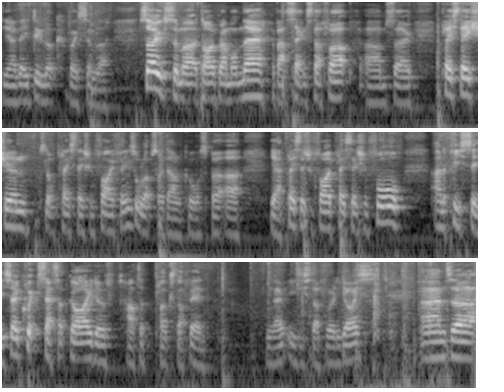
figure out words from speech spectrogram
you know they do look very similar. So some uh, diagram on there about setting stuff up. Um, so PlayStation, it's a little PlayStation 5 thing, it's all upside down of course, but uh, yeah, PlayStation 5, PlayStation 4 and a PC. So quick setup guide of how to plug stuff in. You know, easy stuff really guys. And uh,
